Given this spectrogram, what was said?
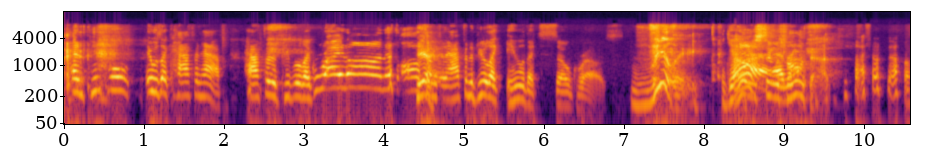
and, and people, it was like half and half. Half of the people were like, "Right on, that's awesome," Yeah. and half of the people were like, "Ew, that's so gross." Really? Yeah, I don't understand what's wrong with that. I don't know.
